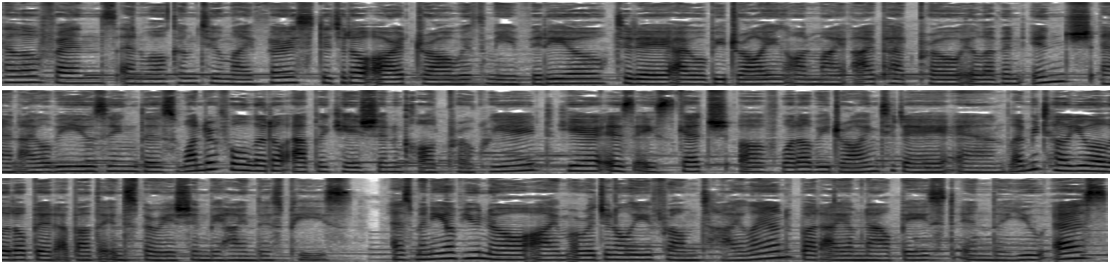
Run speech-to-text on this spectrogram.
Hello friends and welcome to my first digital art draw with me video. Today I will be drawing on my iPad Pro 11 inch and I will be using this wonderful little application called Procreate. Here is a sketch of what I'll be drawing today and let me tell you a little bit about the inspiration behind this piece. As many of you know, I'm originally from Thailand, but I am now based in the US.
